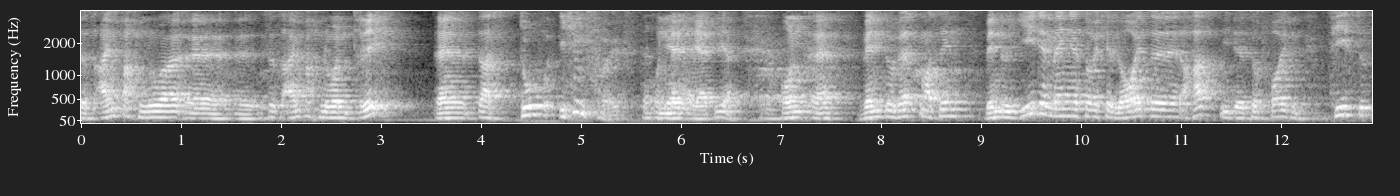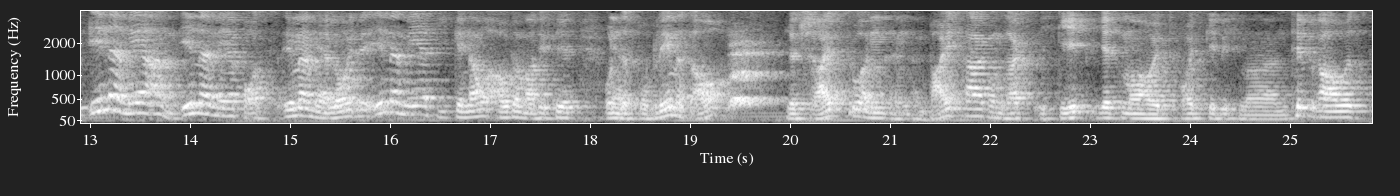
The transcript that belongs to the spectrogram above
das einfach nur, äh, äh, es ist einfach nur ein Trick, äh, dass du ihm folgst das und nicht er dir. Und äh, wenn du wirst mal sehen, wenn du jede Menge solche Leute hast, die dir so folgen, ziehst du immer mehr an, immer mehr Bots, immer mehr Leute, immer mehr, die genau automatisiert. Und ja. das Problem ist auch, jetzt schreibst du einen, einen Beitrag und sagst, ich gebe jetzt mal heute, heute gebe ich mal einen Tipp raus,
